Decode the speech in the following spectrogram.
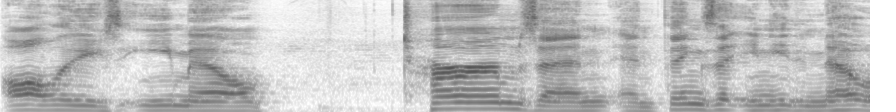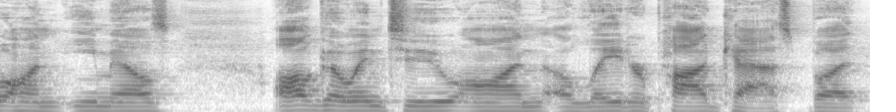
all of these email terms and, and things that you need to know on emails I'll go into on a later podcast. But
